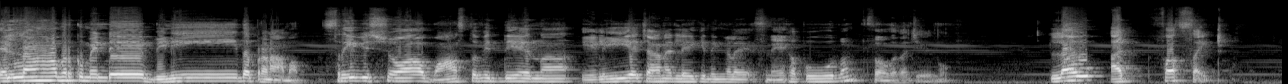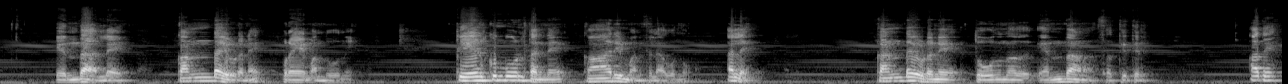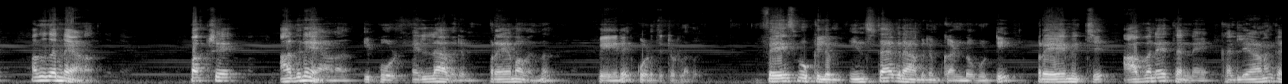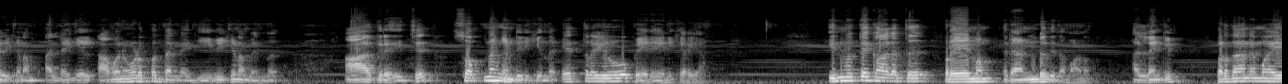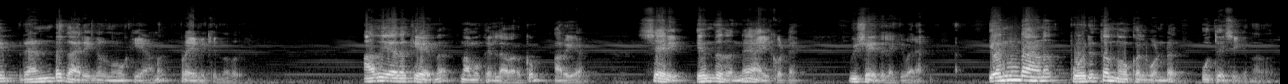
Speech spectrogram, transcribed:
എല്ലാവർക്കും എന്റെ വിനീത പ്രണാമം. ശ്രീ വിശ്വ വാസ്തുവിദ്യ എന്ന എളിയ ചാനലിലേക്ക് നിങ്ങളെ സ്നേഹപൂർവം സ്വാഗതം ചെയ്യുന്നു. Love at first sight. എന്താ അല്ലേ? കണ്ടയുടനെ പ്രേമം തോന്നി. കേൾക്കുമ്പോൾ തന്നെ കാര്യം മനസ്സിലാകുന്നു അല്ലേ? കണ്ടയുടനെ തോന്നുന്നത് എന്താണ് സത്യത്തിൽ? അതെ അതുതന്നെയാണ് പക്ഷേ അതിനെയാണ് ഇപ്പോൾ എല്ലാവരും പ്രേമമെന്ന് പേര് കൊടുത്തിട്ടുള്ളത്. ഫേസ്ബുക്കിലും ഇൻസ്റ്റാഗ്രാമിലും കണ്ടുമുട്ടി പ്രേമിച്ച് അവനെ തന്നെ കല്യാണം കഴിക്കണം അല്ലെങ്കിൽ അവനോടൊപ്പം തന്നെ ജീവിക്കണമെന്ന് ആഗ്രഹിച്ച് സ്വപ്നം കണ്ടിരിക്കുന്ന എത്രയോ പേരെ എനിക്കറിയാം. ഇന്നത്തെ കാലത്ത് പ്രേമം രണ്ട് വിധമാണ്. അല്ലെങ്കിൽ പ്രധാനമായും രണ്ട് കാര്യങ്ങൾ നോക്കിയാണ് പ്രേമിക്കുന്നത്. അത് ഏതൊക്കെയെന്ന് നമുക്കെല്ലാവർക്കും അറിയാം. ശരി എന്ത് തന്നെ ആയിക്കോട്ടെ. വിഷയത്തിലേക്ക് വരാം. എന്താണ് പൊരുത്തം നോക്കൽ കൊണ്ട് ഉദ്ദേശിക്കുന്നത്?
